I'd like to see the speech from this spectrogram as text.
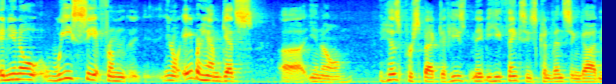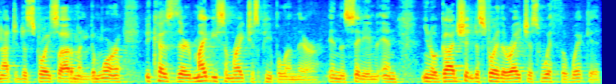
And you know, we see it from, you know, Abraham gets, uh, you know, his perspective, he's maybe he thinks he's convincing God not to destroy Sodom and Gomorrah because there might be some righteous people in there in the city, and, and you know God shouldn't destroy the righteous with the wicked.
